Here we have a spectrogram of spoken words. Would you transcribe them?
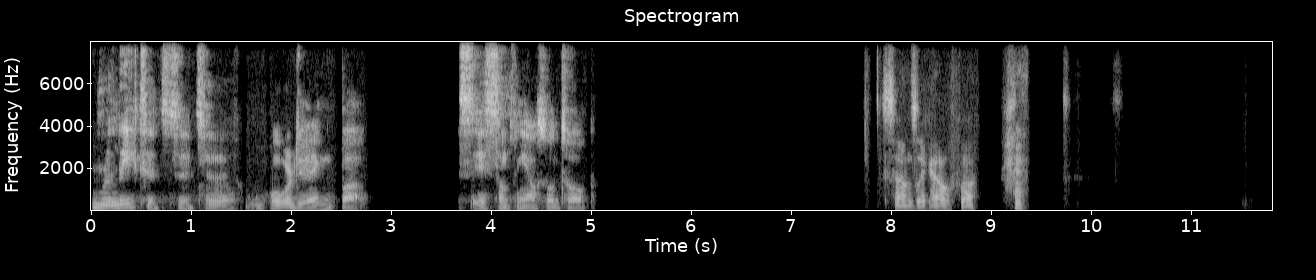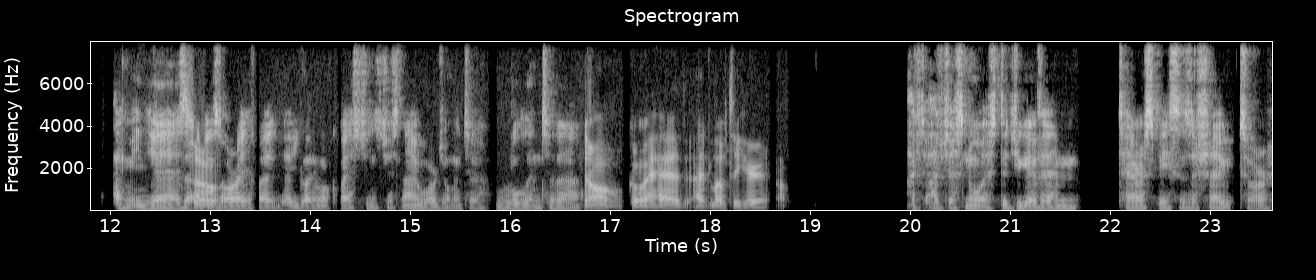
related to, to what we're doing, but it's something else on top. Sounds like alpha. I mean, yeah, is, so, it all right if I, you got any more questions just now, or do you want me to roll into that? No, go ahead. I'd love to hear it. I've, I've just noticed, did you give um, TerraSpaces a shout, or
